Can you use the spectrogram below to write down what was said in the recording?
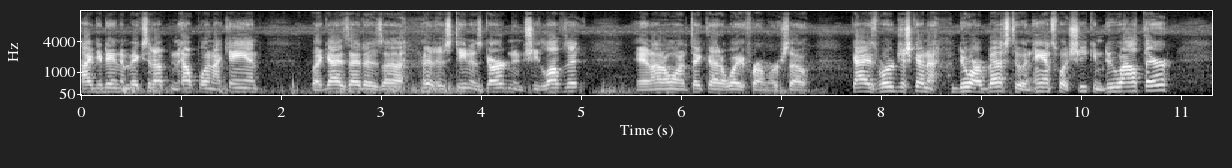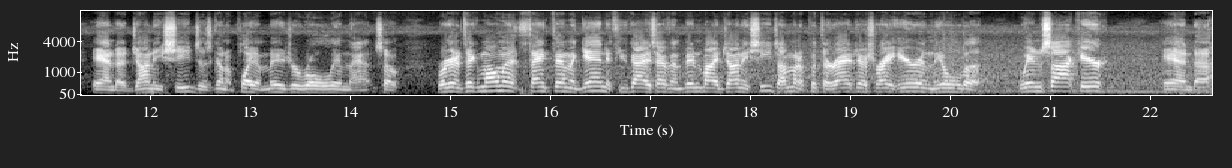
I get in and mix it up and help when I can. But guys, that is, uh, that is Tina's garden and she loves it. And I don't want to take that away from her. So guys, we're just going to do our best to enhance what she can do out there. And uh, Johnny Seeds is going to play a major role in that. So we're going to take a moment, thank them again. If you guys haven't been by Johnny Seeds, I'm going to put their address right here in the old uh, windsock here. And uh,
